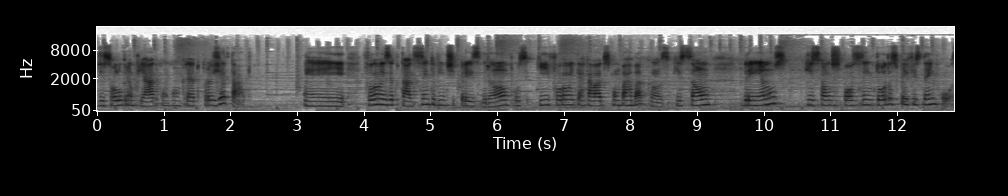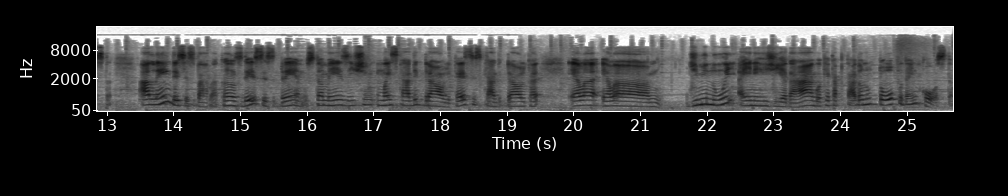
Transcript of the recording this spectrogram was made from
de solo grampeado com concreto projetado. É, foram executados 123 grampos que foram intercalados com barbacãs, que são drenos que estão dispostos em toda a superfície da encosta. Além desses barbacãs, desses drenos, também existe uma escada hidráulica. Essa escada hidráulica, ela, ela diminui a energia da água que é captada no topo da encosta.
